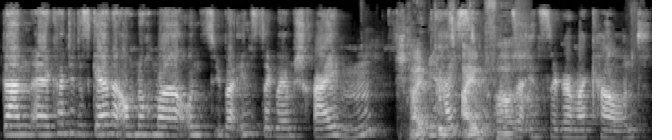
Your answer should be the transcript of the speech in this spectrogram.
dann äh, könnt ihr das gerne auch nochmal uns über Instagram schreiben. Schreibt Wie uns einfach unser Instagram-Account?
